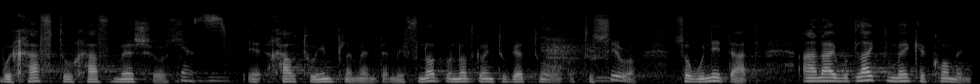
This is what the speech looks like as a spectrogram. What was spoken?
we have to have measures Yes. eh, how to implement them. If not, we're not going to get to, to zero. So we need that. And I would like to make a comment.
